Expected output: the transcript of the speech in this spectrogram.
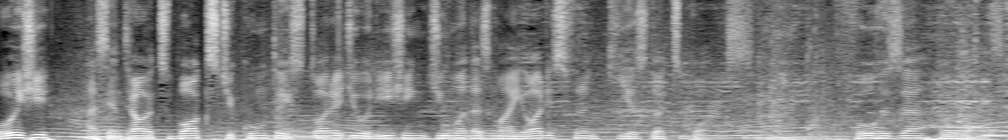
Hoje, a Central Xbox te conta a história de origem de uma das maiores franquias do Xbox, Forza Horizon.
